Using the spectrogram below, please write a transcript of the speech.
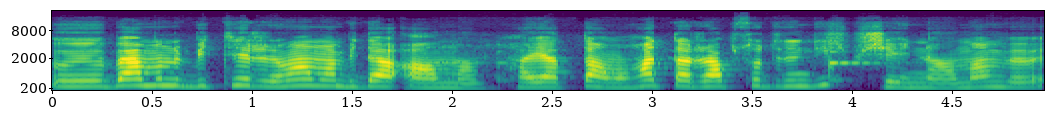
Ee, ben bunu bitiririm ama bir daha almam. Hayatta ama. Hatta Rhapsody'nin hiçbir şeyini almam ve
